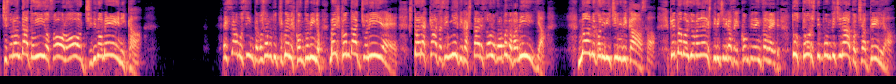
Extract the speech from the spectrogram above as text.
Ci sono andato io solo oggi, di domenica. E siamo sindaco, siamo tutti quelli del condominio, ma il contagio lì è. Stare a casa significa stare solo con la propria famiglia, non con i vicini di casa. Che poi voglio vedere questi vicini di casa che confidenza avete. Tutto ora sti buon vicinato c'è a Delia.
